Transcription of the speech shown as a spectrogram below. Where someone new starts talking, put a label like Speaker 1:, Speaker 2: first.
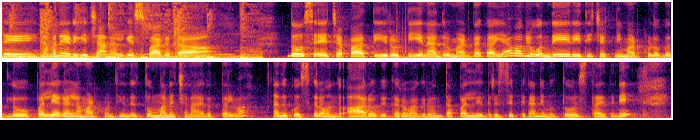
Speaker 1: ನಮಸ್ತೆ. ನಮ್ಮನೆ ಅಡುಗೆ ಚಾನಲ್ಗೆ ಸ್ವಾಗತ. ದೋಸೆ, ಚಪಾತಿ, ರೊಟ್ಟಿ ಏನಾದರೂ ಮಾಡಿದಾಗ ಯಾವಾಗಲೂ ಒಂದೇ ರೀತಿ ಚಟ್ನಿ ಮಾಡ್ಕೊಳ್ಳೋ ಬದಲು ಪಲ್ಯಗಳನ್ನ ಮಾಡ್ಕೊಂಡು ತಿಂದರೆ ತುಂಬಾ ಚೆನ್ನಾಗಿರುತ್ತಲ್ವ? ಅದಕ್ಕೋಸ್ಕರ ಒಂದು ಆರೋಗ್ಯಕರವಾಗಿರುವಂಥ ಪಲ್ಯದ ರೆಸಿಪಿನ ನಿಮಗೆ ತೋರಿಸ್ತಾ ಇದ್ದೀನಿ.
